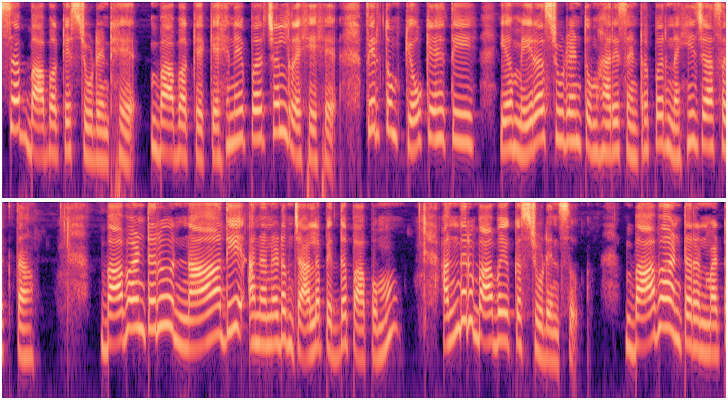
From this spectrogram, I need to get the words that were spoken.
సబ్ బాబా के स्टूडेंट है बाबा के कहने पर चल रहे हैं फिर तुम क्यों कहती यह मेरा स्टूडेंट तुम्हारे सेंटर पर नहीं जा सकता బాబా అంటారు నాది అని అనడం చాలా పెద్ద పాపము అందరూ బాబా యొక్క స్టూడెంట్స్ బాబా అంటారనమాట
